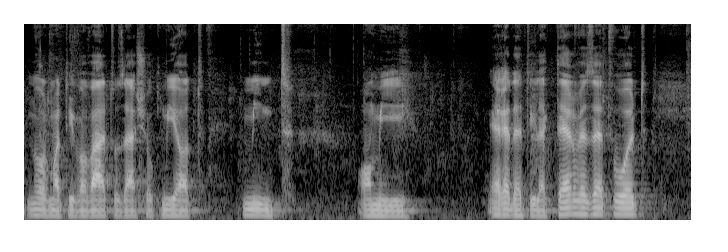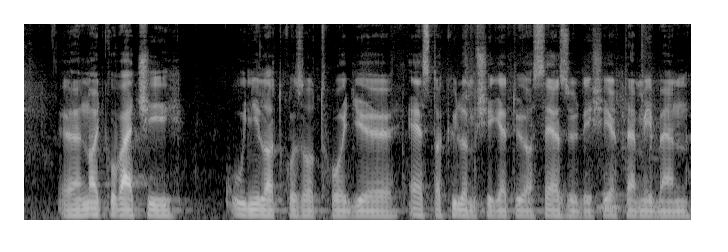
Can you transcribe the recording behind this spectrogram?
normatíva változások miatt, mint ami eredetileg tervezett volt. Nagykovácsi úgy nyilatkozott, hogy ezt a különbséget ő a szerződés értelmében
